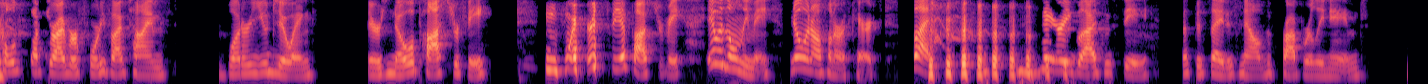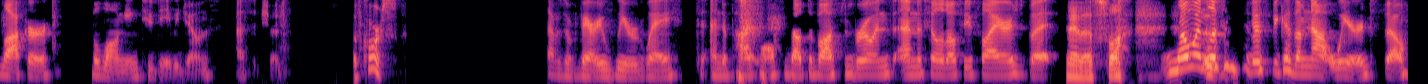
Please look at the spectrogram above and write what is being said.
told Steph Driver 45 times, What are you doing? There's no apostrophe. Where's the apostrophe? It was only me. No one else on earth cared. But very glad to see that the site is now the properly named locker belonging to Davy Jones, as it should. Of course. That was a very weird way to end a podcast about the Boston Bruins and the Philadelphia Flyers, but yeah, that's fine. No one listens to this because I'm not weird, so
